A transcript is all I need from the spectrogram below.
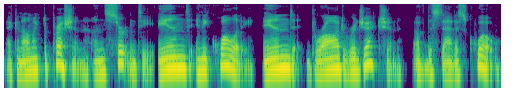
economic depression, uncertainty, and inequality, and broad rejection of the status quo.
